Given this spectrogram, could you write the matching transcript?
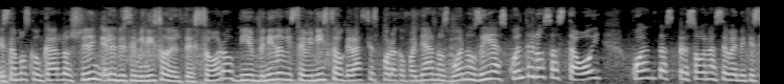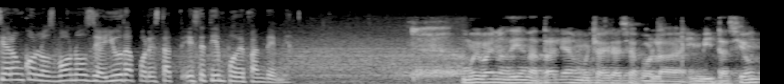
Estamos con Carlos Schilling, él es viceministro del Tesoro. Bienvenido, viceministro. Gracias por acompañarnos. Buenos días. Cuéntenos hasta hoy cuántas personas se beneficiaron con los bonos de ayuda por esta, este tiempo de pandemia. Muy buenos días Natalia, muchas gracias por la invitación.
